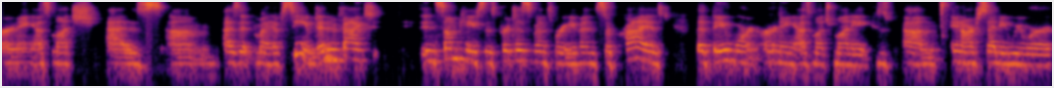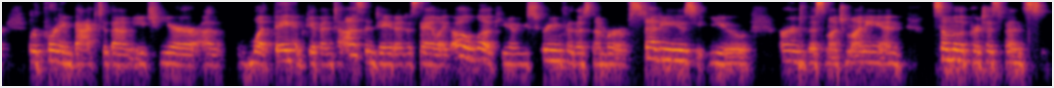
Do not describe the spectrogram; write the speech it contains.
earning as much as, um, as it might have seemed. And in fact, in some cases, participants were even surprised that they weren't earning as much money because um, in our study, we were reporting back to them each year of what they had given to us in data to say like, oh, look, you know, you screened for this number of studies, you earned this much money. And some of the participants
